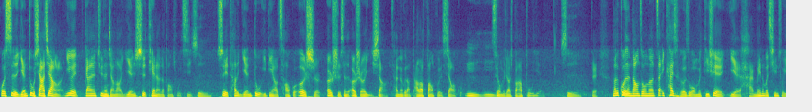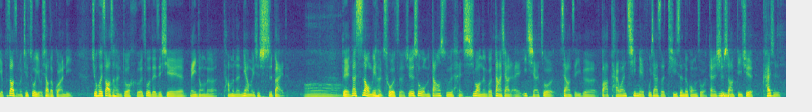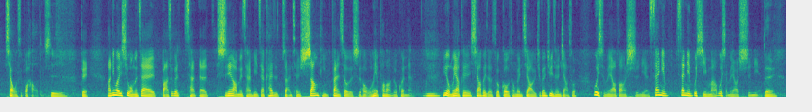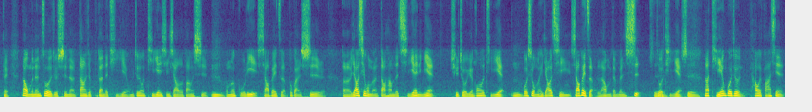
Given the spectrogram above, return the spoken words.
或是盐度下降了。因为刚才俊成讲到，盐是天然的防腐剂，是，所以它的盐度一定要超过二十二十甚至二十二以上，才能够达到防腐的效果。嗯嗯，所以我们就要去帮他补盐。是。对，那在过程当中呢，在一开始合作，我们的确也还没那么清楚，也不知道怎么去做有效的管理，就会造成很多合作的这些梅农呢，他们的酿梅是失败的。哦，对，那实际上我们也很挫折，觉得说我们当初很希望能够大家来一起来做这样子一个把台湾青梅附加值提升的工作，但事实上的确开始效果是不好的。是。对，啊，另外就是我们在把这个产呃十年老梅产品在开始转成商品贩售的时候，我们也碰到很多困难，嗯，因为我们要跟消费者做沟通跟教育，就跟俊成讲说，为什么要放十年？三年三年不行吗？为什么要十年？对对，那我们能做的就是呢，当然就不断的体验，我们就用体验行销的方式，嗯，我们鼓励消费者，不管是呃邀请我们到他们的企业里面去做员工的体验，嗯，或是我们会邀请消费者来我们的门市做体验，是，是那体验过就他会发现。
